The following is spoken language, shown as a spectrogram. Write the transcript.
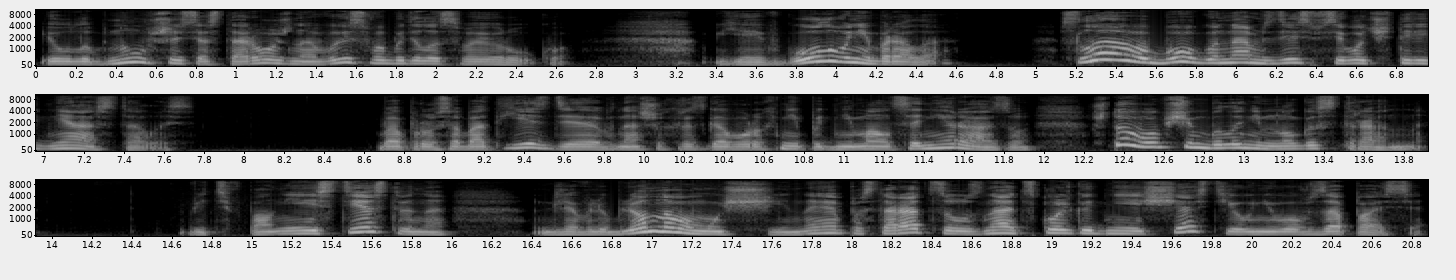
и, улыбнувшись, осторожно высвободила свою руку. Я и в голову не брала. Слава богу, нам здесь всего четыре дня осталось. Вопрос об отъезде в наших разговорах не поднимался ни разу, что, в общем, было немного странно. Ведь вполне естественно для влюбленного мужчины постараться узнать, сколько дней счастья у него в запасе.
